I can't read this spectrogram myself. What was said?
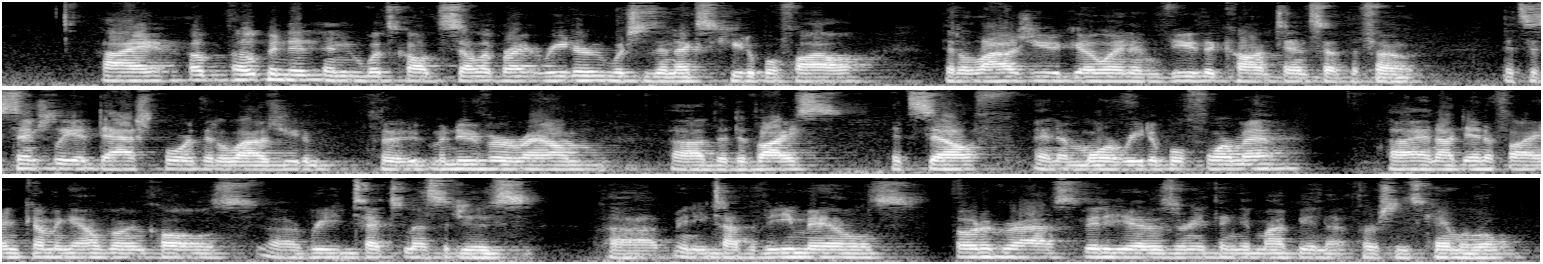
I op- opened it in what's called Cellebrite Reader, which is an executable file that allows you to go in and view the contents of the phone. It's essentially a dashboard that allows you to, to maneuver around uh, the device itself in a more readable format uh, and identify incoming, outgoing calls, uh, read text messages, uh, any type of emails, photographs, videos, or anything that might be in that person's camera roll.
